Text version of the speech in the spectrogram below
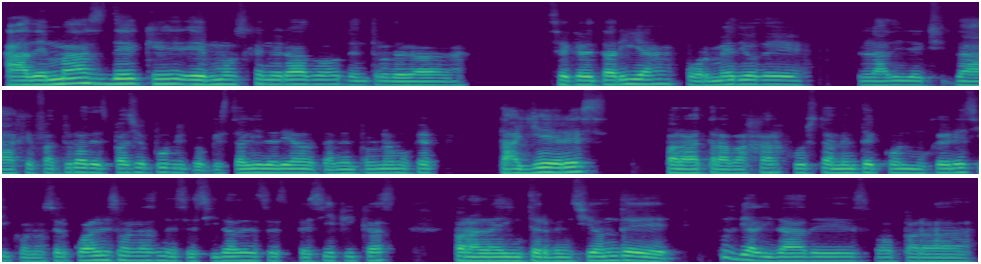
además de que hemos generado dentro de la Secretaría, por medio de la, la jefatura de espacio público, que está liderada también por una mujer, talleres para trabajar justamente con mujeres y conocer cuáles son las necesidades específicas para la intervención de pues, vialidades o para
